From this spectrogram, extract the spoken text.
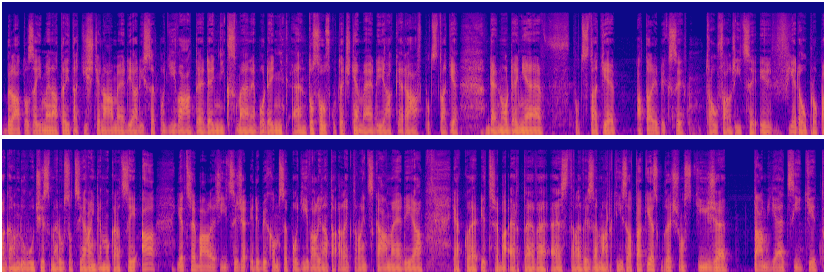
byla to zejména tady ta tištěná média, když se podíváte, Deník SME nebo Deník N, to jsou skutečně média, která v podstatě denodenně v podstatě a tady bych si troufal říci, i vědou propagandu vůči smeru sociální demokracii. A je třeba ale říci, že i kdybychom se podívali na ta elektronická média, jako je i třeba RTVS, televize Markýza, tak je skutečností, že tam je cítit,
